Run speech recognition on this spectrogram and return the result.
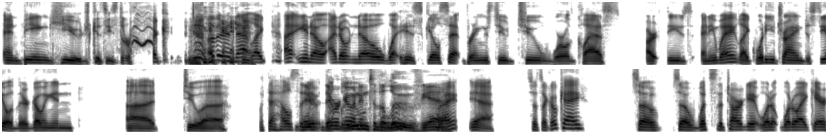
and being huge cuz he's the rock. Other than that, like I, you know, I don't know what his skill set brings to two world class art thieves anyway. Like, what are you trying to steal? They're going in uh to uh what the hell's the They, name? they The were going into the Louvre, yeah. right? Yeah. So it's like okay, So so what's the target? What do- what do I care?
